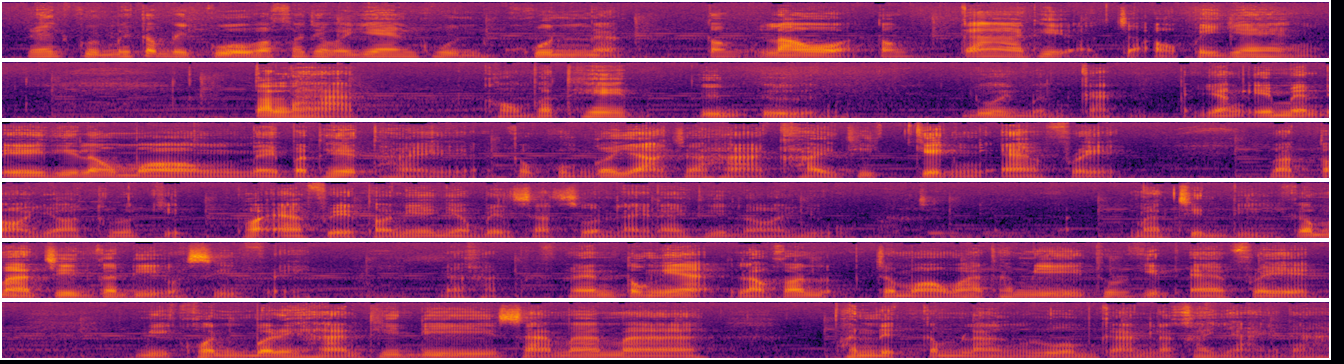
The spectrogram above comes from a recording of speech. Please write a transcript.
เพราะฉะนั้นคุณไม่ต้องไปกลัวว่าเขาจะมาแย่งคุณคุณน่ะต้องเราต้องกล้าที่จะออกไปแย่งตลาดของประเทศอื่น ๆ ด้วยเหมือนกัน อย่าง M&A ที่เรามองในประเทศไทยเนี่ยก็ผมก็อยากจะหาใครที่เก่ง Air Freight มาต่อยอดธุรกิจ เพราะ Air Freight ตอนนี้ยังเป็นสัดส่วนรายได้ที่น้อยอยู่ มาจิ้นดีก็มาจิ้นก็ดีกว่า Sea Freight นะครับเพราะฉะนั้นตรงนี้เราก็จะมองว่าถ้ามีธุรกิจ Air Freight มีคนบริหารที่ดีสามารถมาผนึกกำลังรวมกันและขยายได้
